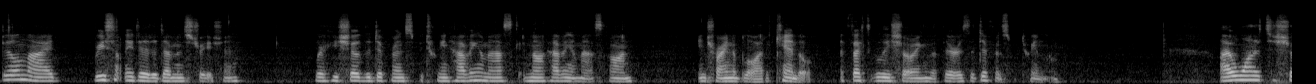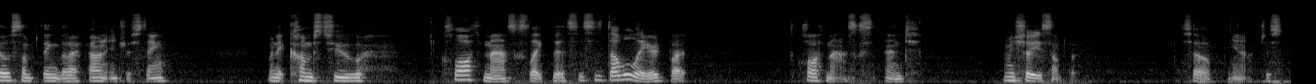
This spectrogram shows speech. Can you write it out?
Bill Nye recently did a demonstration where he showed the difference between having a mask and not having a mask on in trying to blow out a candle, effectively showing that there is a difference between them. I wanted to show something that I found interesting when it comes to cloth masks like this. This is double layered, but cloth masks. And let me show you something. So, you know, just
